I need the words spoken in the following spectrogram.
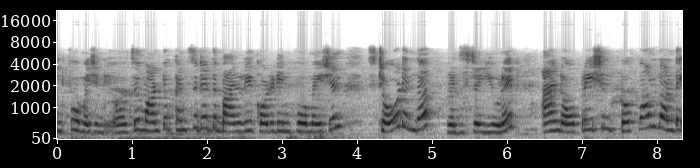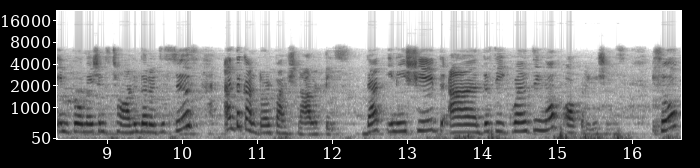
information we also want to consider the binary coded information stored in the register unit and operation performed on the information stored in the registers and the control functionalities that initiate uh, the sequencing of operations. So,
